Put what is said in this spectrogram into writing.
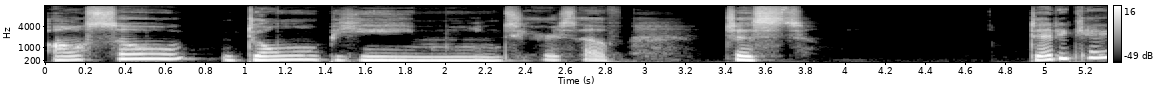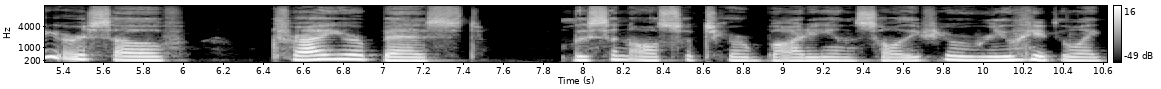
also don't be mean to yourself. Just dedicate yourself, try your best. Listen also to your body and soul. If you really like,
